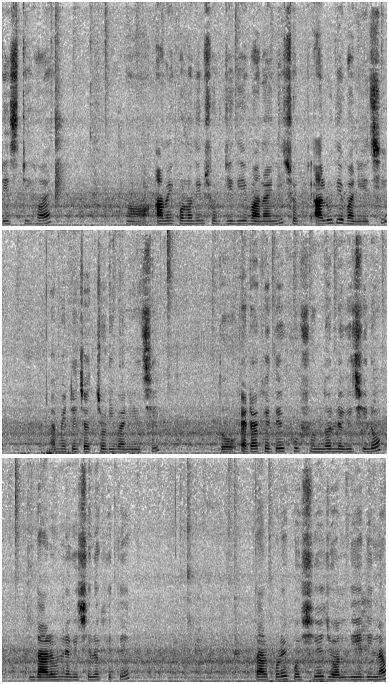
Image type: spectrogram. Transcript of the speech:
টেস্টি হয়। আমি কোনো দিন সবজি দিয়ে বানাইনি। সবজি, আলু দিয়ে বানিয়েছি। মেটে চচ্চড়ি বানিয়েছি। তো এটা খেতে খুব সুন্দর লেগেছিল, দারুণ লেগেছিল খেতে। তারপরে কষিয়ে জল দিয়ে দিলাম।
